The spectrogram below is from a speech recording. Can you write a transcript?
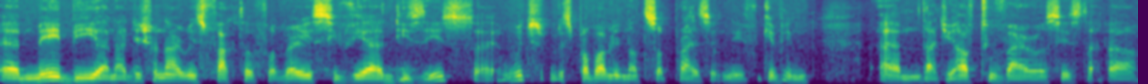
uh, may be an additional risk factor for very severe disease, uh, which is probably not surprising if given um, that you have two viruses that are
